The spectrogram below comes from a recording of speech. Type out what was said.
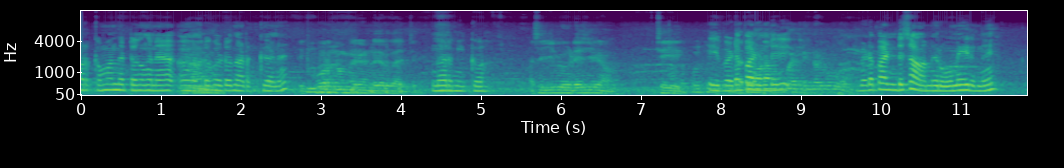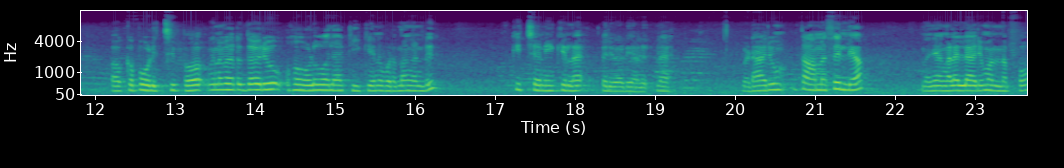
ഉറക്കം വന്നിട്ട് അങ്ങനെ അങ്ങോട്ടും ഇങ്ങോട്ടും നടക്കുകയാണ്. ഇറങ്ങിക്കോ പക്ഷെ വീഡിയോ ചെയ്യണം. ചെയ്യേ. ഇവിടെ പണ്ട് ഇവിടെ പണ്ട് സ്വാമി റൂമായിരുന്നു ഒക്കെ പൊളിച്ചിപ്പോ ഇങ്ങനെ വെറുതെ ഒരു ഹോൾ പോലെ ആക്കിയിരിക്കുകയാണ് ഇവിടെ നിന്ന് കണ്ട് കിച്ചണിക്കുള്ള പരിപാടിയാണ് അല്ലേ? ഇവിടെ ആരും താമസമില്ല. എന്നാൽ ഞങ്ങളെല്ലാവരും വന്നപ്പോൾ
